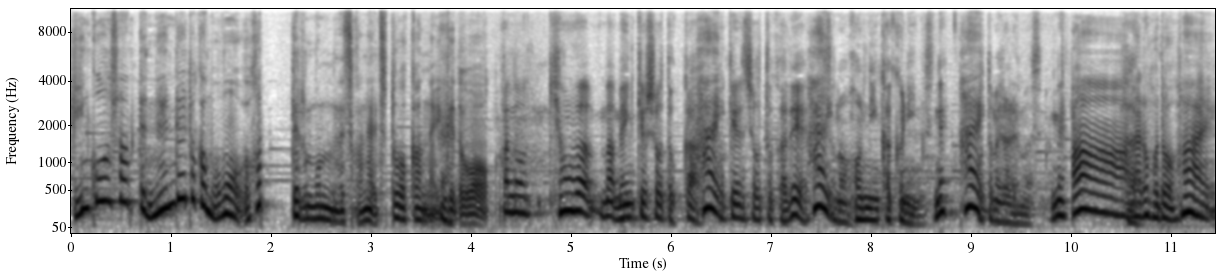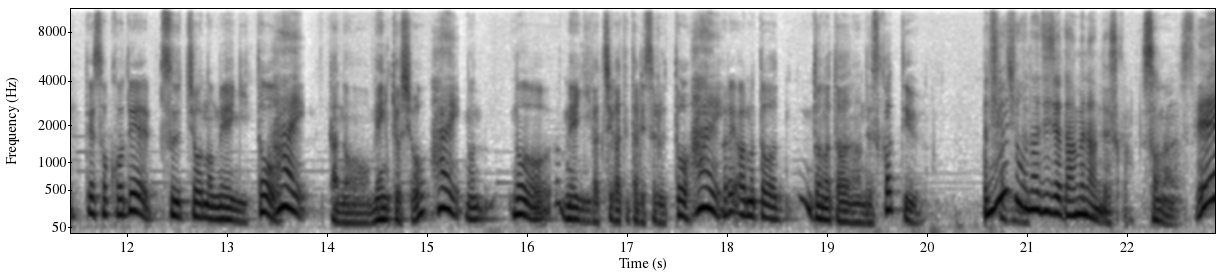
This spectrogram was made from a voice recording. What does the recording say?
銀行さんって年齢とかももう分かってるものですかね。ちょっと分かんないけど。あの基本はまあ免許証とか保険証とかで、その本人確認ですね、求められますよね。ああ、なるほど。はい。でそこで通帳の名義と、はい、あの免許証のはい、の名義が違ってたりすると、はい、あれあなたはどなたなんですかっていう。住所同じじゃダメなんですか？そうなんです。ええー、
